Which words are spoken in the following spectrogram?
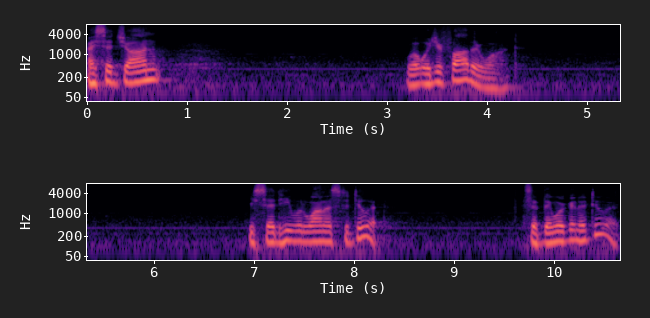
I said, John, what would your father want? He said he would want us to do it. He said, then we're going to do it.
